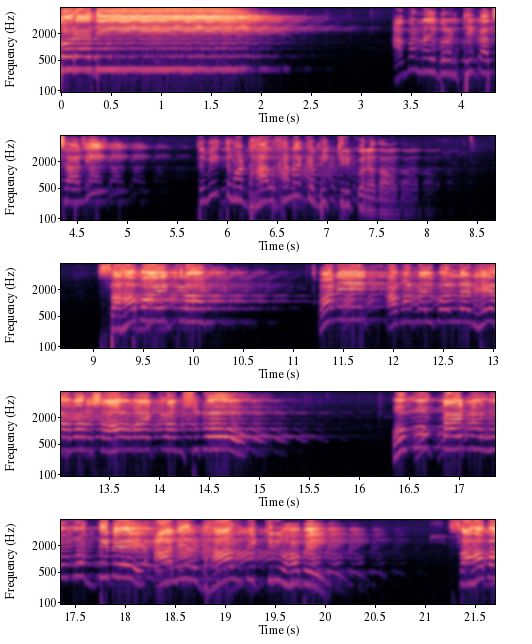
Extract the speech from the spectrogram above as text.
করে দিই। আমার নবী বলেন, ঠিক আছে আলী, তুমি তোমার ঢালখানাকে বিক্রি করে দাও। সাহাবা একরাম অনেক আমার নবী বললেন, হে আমার সাহাবা একরাম, শুনো, অমুক টাইমে অমুক দিনে আলীর ঢাল বিক্রি হবে। সাহাবা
